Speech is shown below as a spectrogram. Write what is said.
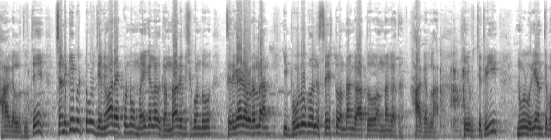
ಹಾಗಲ್ಲ ದೂತೆ, ಚಂಡಕಿ ಬಿಟ್ಟು ಜನಿವಾರ ಹಾಕ್ಕೊಂಡು ಮೈಗೆಲ್ಲ ಗಂಧ ದೆಬ್ಬಿಸಿಕೊಂಡು ತಿರುಗಾಡವರೆಲ್ಲ ಈ ಭೂಲೋಕದಲ್ಲಿ ಶ್ರೇಷ್ಠ ಅಂದಂಗೆ ಆತು, ಅಂದಂಗೆ ಆತ. ಹಾಗಲ್ಲ. ಹೇ ಚಿಟಿ ನೋಡು, ಏನಂತೀವ?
